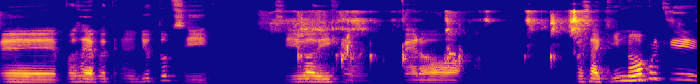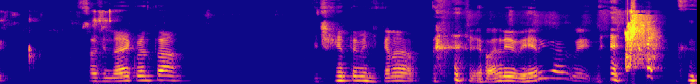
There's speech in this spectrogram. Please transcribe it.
eh, pues en YouTube sí, sí lo dije, güey, pero pues aquí no, porque, pues al final de cuentas, mucha gente mexicana le vale verga, güey. ¿tú,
